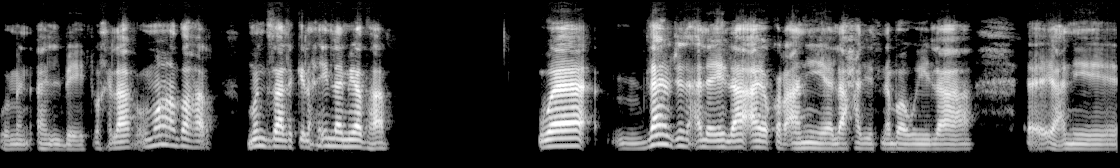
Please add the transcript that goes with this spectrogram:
ومن أهل البيت وخلاف وما ظهر منذ ذلك الحين لم يظهر. ولا يوجد عليه لا آية قرآنية لا حديث نبوي لا يعني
